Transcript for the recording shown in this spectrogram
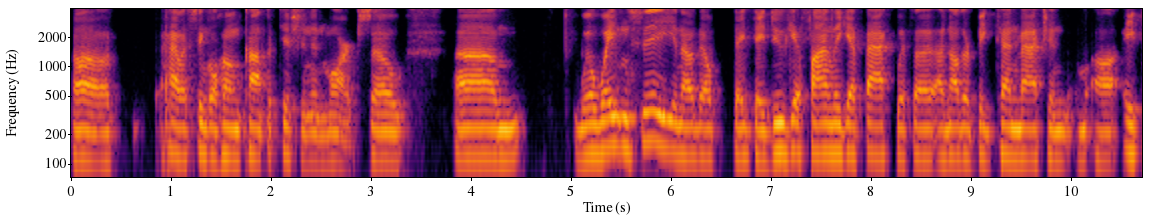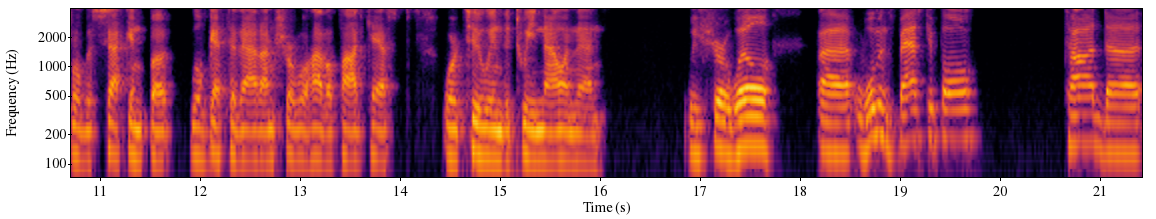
uh, have a single home competition in March. So um, we'll wait and see. You know, they'll they they do get finally get back with a, another Big Ten match in uh, April the second, but we'll get to that. I'm sure we'll have a podcast or two in between now and then. We sure will. Uh, women's basketball, Todd, uh,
